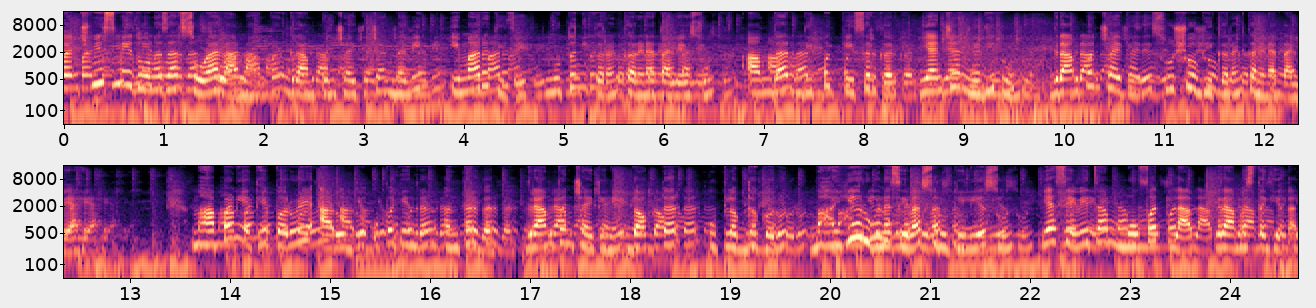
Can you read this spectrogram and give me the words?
पंचवीस मे दोन हजार सोळाला महापण ग्रामपंचायतीच्या नवीन इमारतीचे नूतनीकरण करण्यात आले असून आमदार दीपक केसरकर यांच्या निधीतून ग्रामपंचायतीचे सुशोभीकरण करण्यात आले आहे. महापण येथे परुळे आरोग्य उपकेंद्र अंतर्गत ग्रामपंचायतीने डॉक्टर उपलब्ध करून बाह्य रुग्णसेवा सुरू केली असून या सेवेचा मोफत लाभ ग्रामस्थ घेतात.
